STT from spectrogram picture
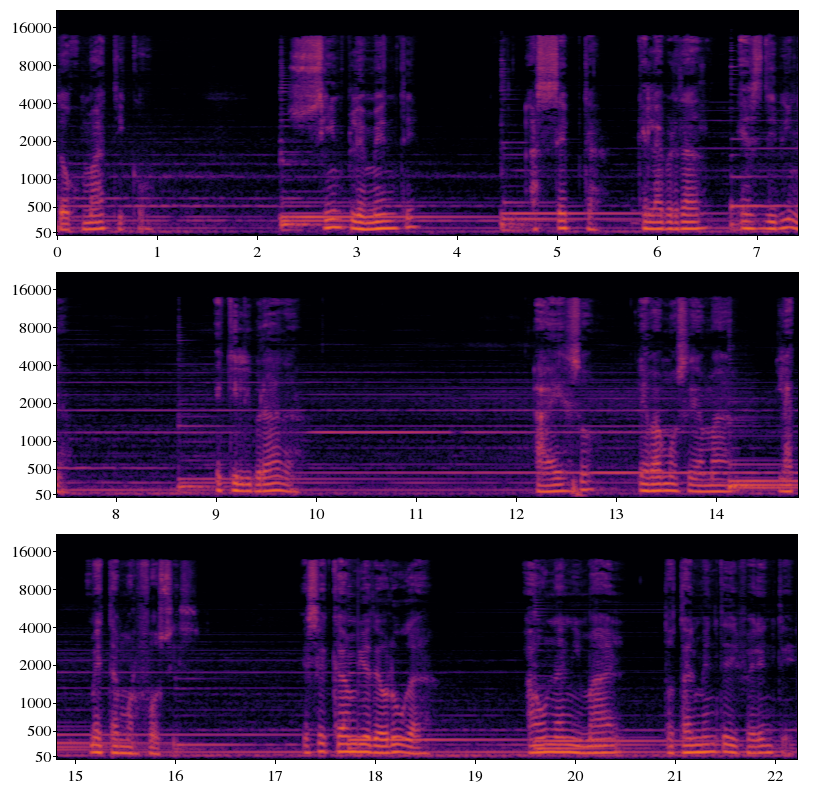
dogmático, simplemente acepta que la verdad es divina, equilibrada. A eso le vamos a llamar la metamorfosis. Ese cambio de oruga a un animal totalmente diferente,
